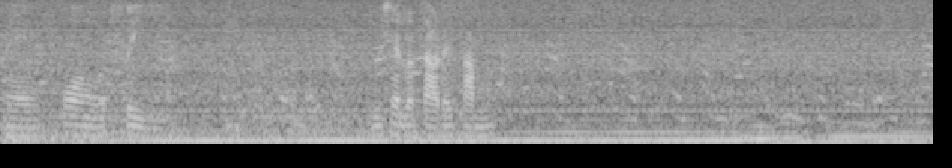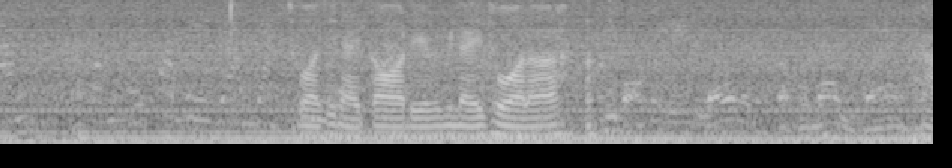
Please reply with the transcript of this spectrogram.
แพงพองรถฟรีไม่ใช่รถดาวได้ซ้ำ ทัวร์ที่ไหนต่อเดี๋ยวไม่มีไหนให้ทัวร์แล้วหา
